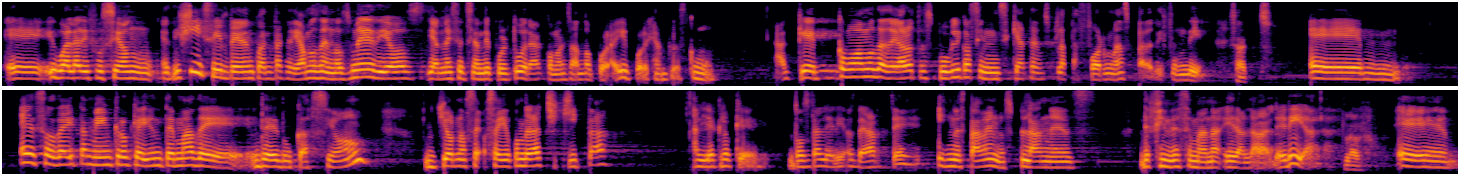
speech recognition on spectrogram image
Eh, igual la difusión es difícil, ten en cuenta que, digamos, en los medios ya no hay sección de cultura, comenzando por ahí, por ejemplo. Es como, ¿a qué, ¿cómo vamos a llegar a otros públicos si ni siquiera tenemos plataformas para difundir? Exacto. Eh, eso, de ahí también creo que hay un tema de, de educación. Yo no sé, o sea, yo cuando era chiquita, había creo que dos galerías de arte y no estaba en los planes de fin de semana ir a la galería. Claro. Eh,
